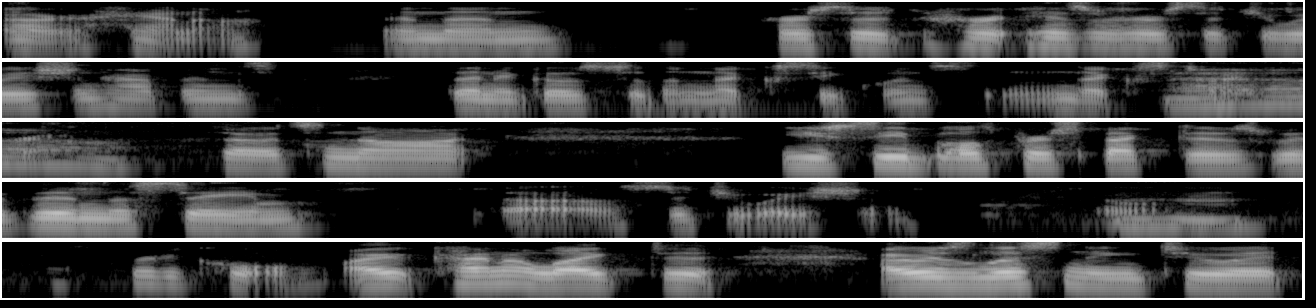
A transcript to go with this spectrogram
or hannah. And then her, her his or her situation happens then it goes to the next sequence the next time frame. Oh, so it's not you see both perspectives within the same uh, situation. So mhm. it's pretty cool. I kind of liked it. I was listening to it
